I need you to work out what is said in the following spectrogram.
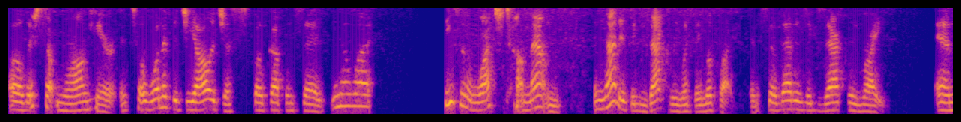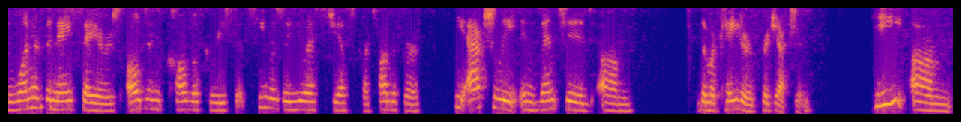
Oh, there's something wrong here. Until one of the geologists spoke up and said, you know what? These are the Ouachita Mountains, and that is exactly what they look like. And so that is exactly right. And one of the naysayers, Alden Colvocoresses, he was a USGS cartographer. He actually invented um, the Mercator projection. He um,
